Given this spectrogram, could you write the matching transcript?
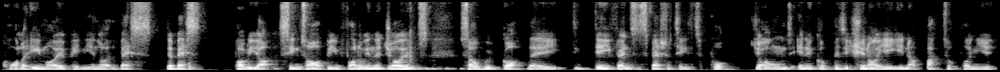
quality, in my opinion, like the best, the best probably since I've been following the Giants. So we've got the defense and special teams to put Jones in a good position. i.e., you're not backed up on you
